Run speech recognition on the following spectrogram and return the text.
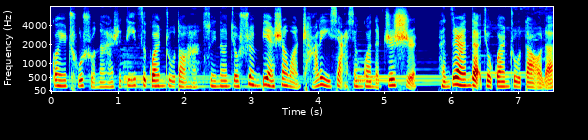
关于处暑呢，还是第一次关注到哈，所以呢，就顺便上网查了一下相关的知识，很自然的就关注到了。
